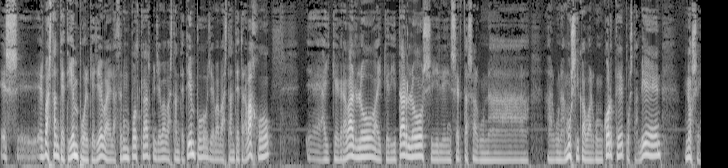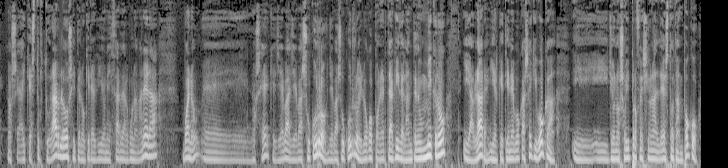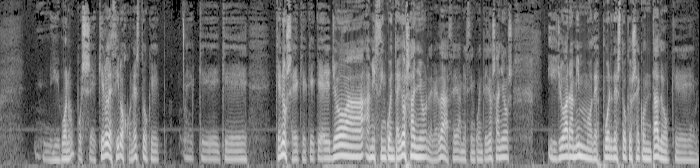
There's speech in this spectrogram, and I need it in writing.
es, es, bastante tiempo el que lleva. El hacer un podcast lleva bastante tiempo, lleva bastante trabajo. Eh, hay que grabarlo, hay que editarlo. Si le insertas alguna, alguna música o algún corte, pues también. No sé, no sé, hay que estructurarlo si te lo quieres guionizar de alguna manera. Bueno, eh, no sé, que lleva, lleva su curro, lleva su curro y luego ponerte aquí delante de un micro y hablar. Y el que tiene boca se equivoca. Y, y yo no soy profesional de esto tampoco. Y bueno, pues eh, quiero deciros con esto que, eh, que, que, que, no sé, que, que, yo a, a, mis 52 años, de verdad, eh, a mis 52 años, y yo ahora mismo, después de esto que os he contado, que,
